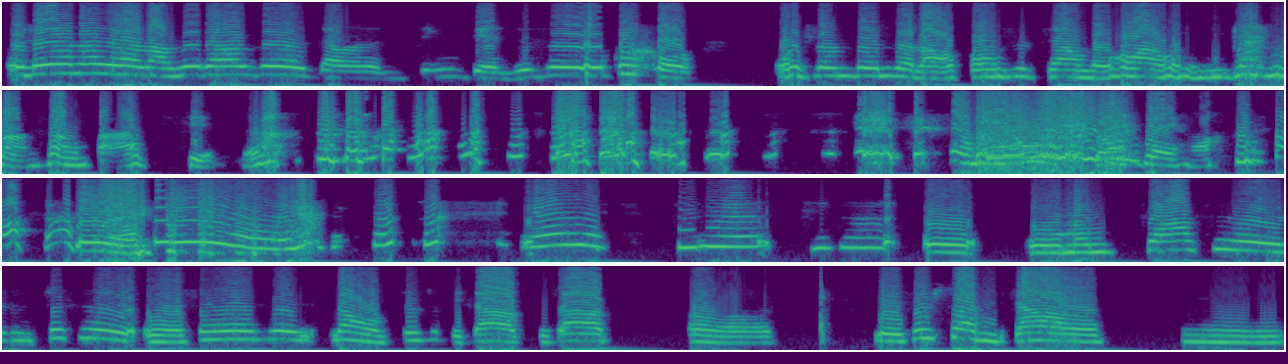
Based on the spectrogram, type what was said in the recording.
我觉得那个老师刚刚真的讲的很经典，就是如果。我身边的老公是这样的话，我应该马上把他剪了。我们永远都会哈。对，因为其实其实我我们家是就是我现在是那种就是比较比较呃也是算比较嗯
